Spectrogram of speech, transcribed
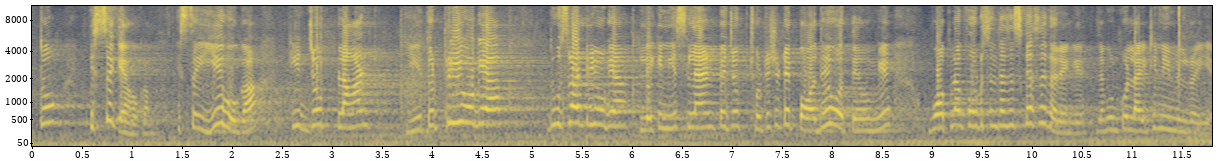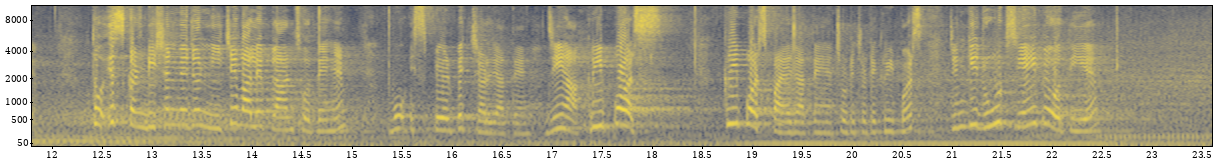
तो इससे क्या होगा? इससे ये होगा कि जो प्लांट ये तो ट्री हो गया, दूसरा ट्री हो गया, लेकिन इस लैंड पे जो छोटे छोटे पौधे होते होंगे, वो अपना फोटोसिंथेसिस कैसे करेंगे, जब उनको लाइट ही नहीं मिल रही है? तो इस कंडीशन में जो नीचे वाले प्लांट्स होते हैं वो इस पेड़ पे चढ़ जाते हैं। जी हाँ क्रीपर्स क्रीपर्स पाए जाते हैं छोटे छोटे क्रीपर्स जिनकी रूट्स यहीं पे होती है,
